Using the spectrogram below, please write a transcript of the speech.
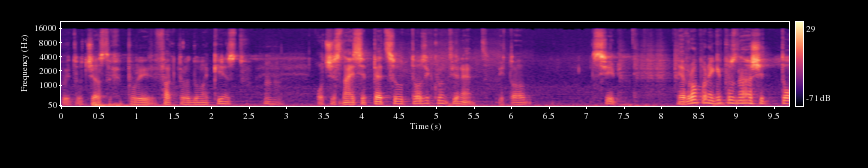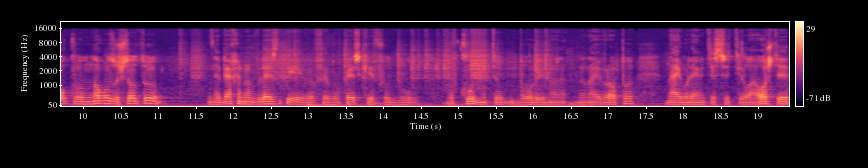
които участваха поради фактора домакинство. Uh-huh. От 16-5 са от този континент. И то сили. Европа не ги познаваше толкова много, защото не бяха навлезли в европейския футбол, в клубните отбори на, на Европа, най-големите светила. Още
